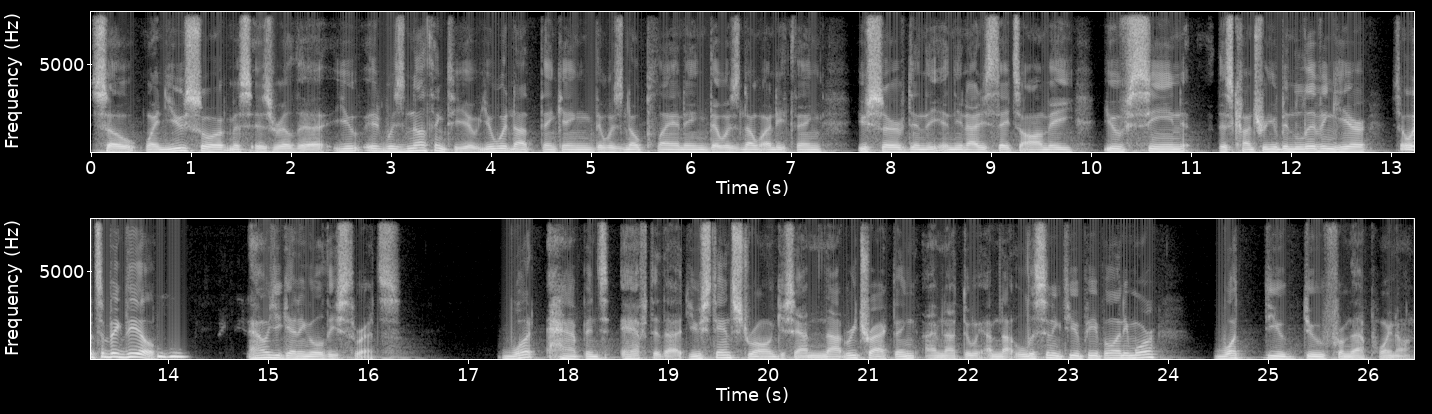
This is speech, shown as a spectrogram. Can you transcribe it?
So when you saw Miss Israel there, you it was nothing to you. You were not thinking. There was no planning. There was no anything. You served in the in the United States Army. You've seen this country. You've been living here, so it's a big deal. Mm-hmm. Now you're getting all these threats. What happens after that? You stand strong. You say, "I'm not retracting. I'm not doing. I'm not listening to you people anymore." What do you do from that point on?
